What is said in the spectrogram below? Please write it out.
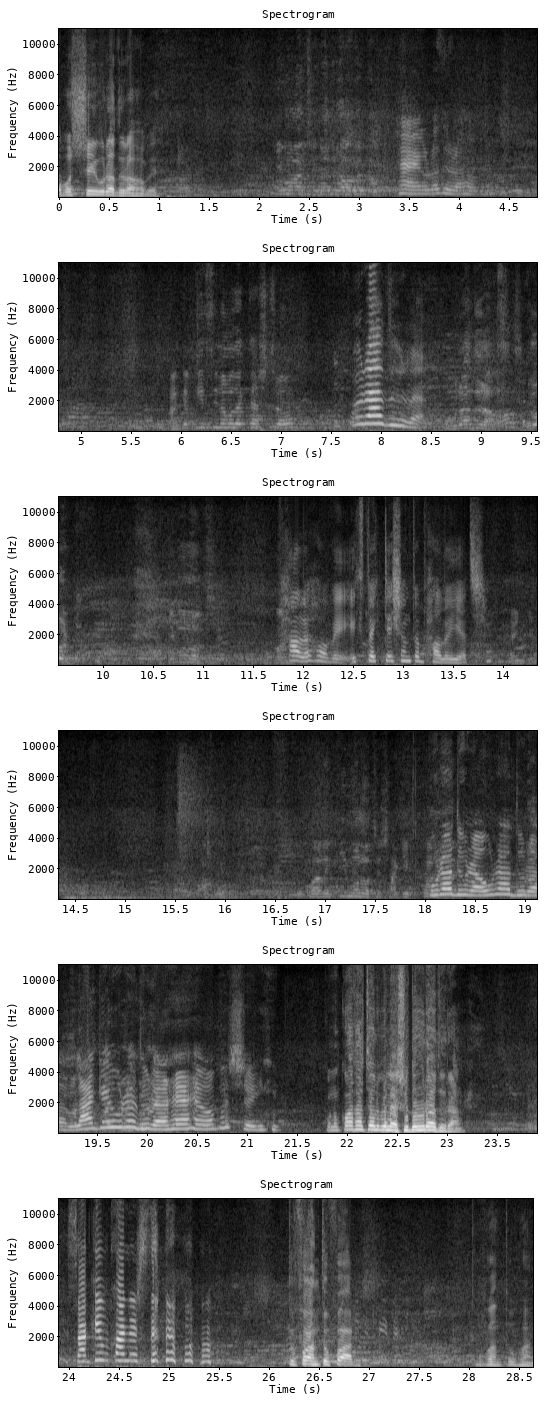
অবশ্যই উড়াধুরা হবে হ্যাঁ ওরা ধরা হবে ভালো হবে এক্সপেকটেশন তো ভালোই আছে। উড়াধুরা উড়াধুরা। লাগে উড়াধুরা হ্যাঁ হ্যাঁ অবশ্যই। কোনো কথা চলবে না শুধু উড়াধুরা। সাকিব খানের সিনেমা তুফান তুফান। তুফান তুফান।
